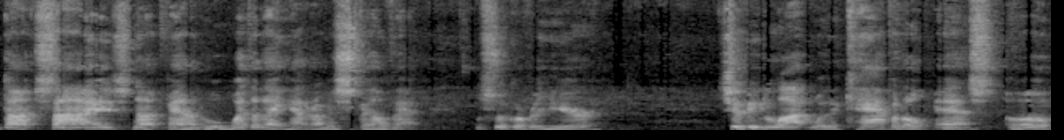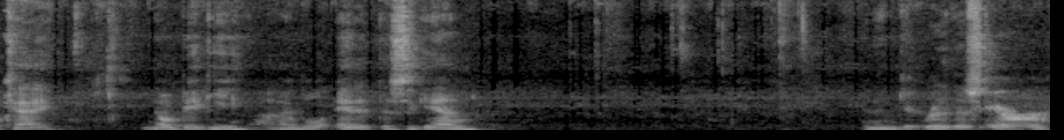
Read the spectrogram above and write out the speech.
dot size not found. Ooh, what did I, how did I misspell that? Let's look over here. Should be lot with a capital S. Okay, no biggie. I will edit this again. and then get rid of this error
